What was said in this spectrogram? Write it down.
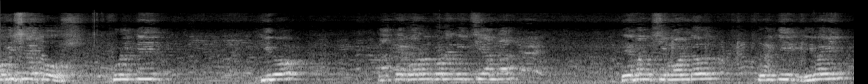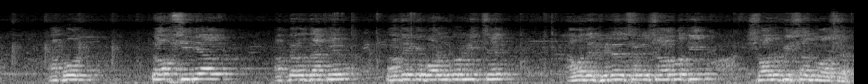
অভিষেক ঘোষ ফুলকির হিরো। তাকে বরণ করে নিচ্ছি আমরা। দেবাংশী মণ্ডল, ফুলকির হিরোইন। এখন টপ সিরিয়াল আপনারা দেখেন, তাদেরকে বরণ করে নিচ্ছেন আমাদের ফেডারেশনের সভাপতি সৌরভ বিশ্বাস মহাশয়।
